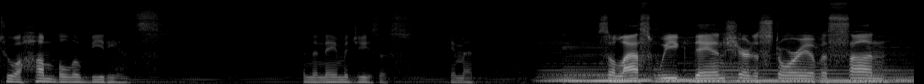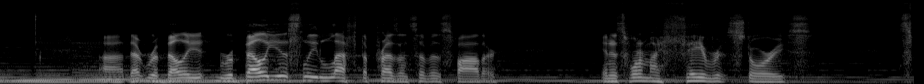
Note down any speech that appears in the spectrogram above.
to a humble obedience. In the name of Jesus, amen. So last week, Dan shared a story of a son uh, that rebelli- rebelliously left the presence of his father. And it's one of my favorite stories. It's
